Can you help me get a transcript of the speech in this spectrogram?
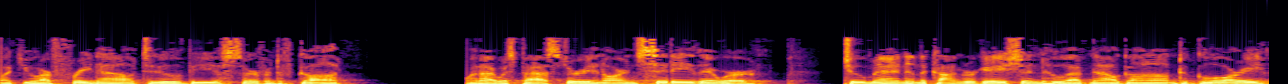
but you are free now to be a servant of God. When I was pastor in Orange City, there were two men in the congregation who have now gone on to glory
